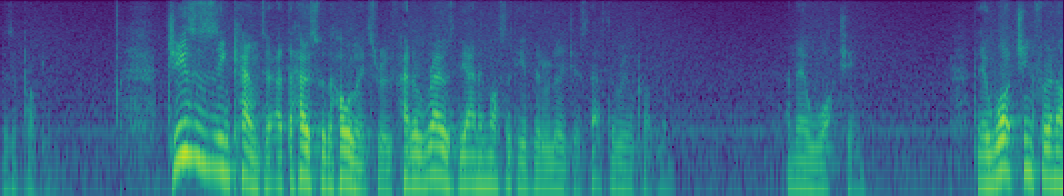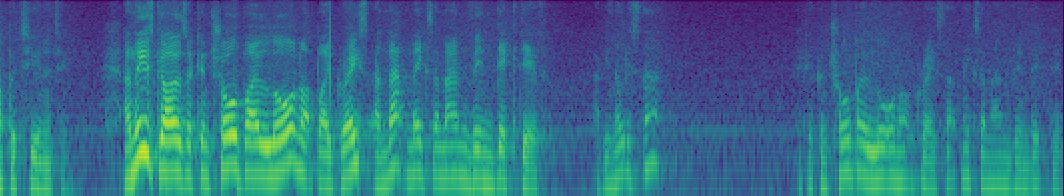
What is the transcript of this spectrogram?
There's a problem. Jesus' encounter at the house with the hole in its roof had aroused the animosity of the religious. That's the real problem. And they're watching. They're watching for an opportunity. And these guys are controlled by law, not by grace, and that makes a man vindictive. Have you noticed that? If you're controlled by law, not grace, that makes a man vindictive.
